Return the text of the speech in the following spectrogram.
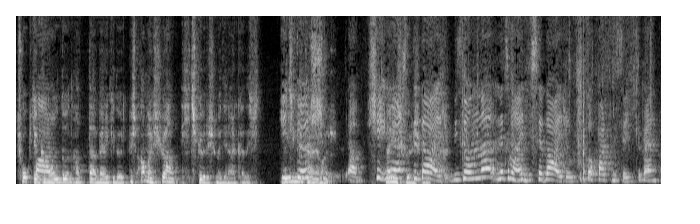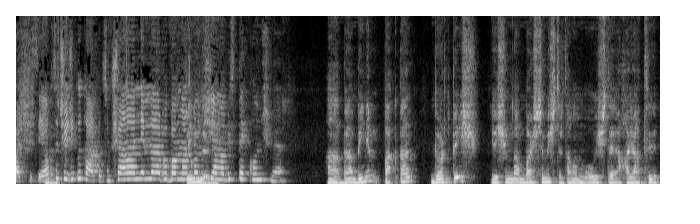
çok yakın var. olduğun hatta belki 4-5 ama şu an hiç görüşmediğin arkadaşın. Hiç Benim görüş, ya şey ben üniversitede ayrı. Biz onunla ne zaman lisede ayrıldık. O farklı liseydi. Ben farklı lise. Yoksa evet. çocukluk arkadaşım. Şu an annemler babamlar benim konuşuyor ama biz pek konuşmuyoruz. Ha ben benim bak ben 4-5 yaşımdan başlamıştır tamam mı? O işte hayatı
